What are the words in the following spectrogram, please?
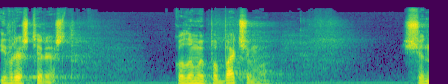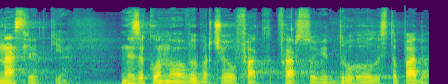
І врешті-решт, коли ми побачимо, що наслідки незаконного виборчого фарсу від 2 листопаду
